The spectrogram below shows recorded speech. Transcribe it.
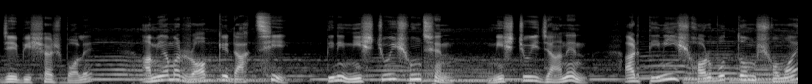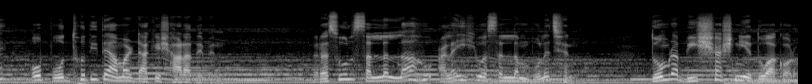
যে বিশ্বাস বলে, আমি আমার রবকে ডাকছি, তিনি নিশ্চয়ই শুনছেন, নিশ্চয়ই জানেন, আর তিনিই সর্বোত্তম সময় ও পদ্ধতিতে আমার ডাকে সাড়া দেবেন। রসুল সাল্লাল্লাহু আলাইহি ওয়াসাল্লাম বলেছেন, তোমরা বিশ্বাস নিয়ে দোয়া করো,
